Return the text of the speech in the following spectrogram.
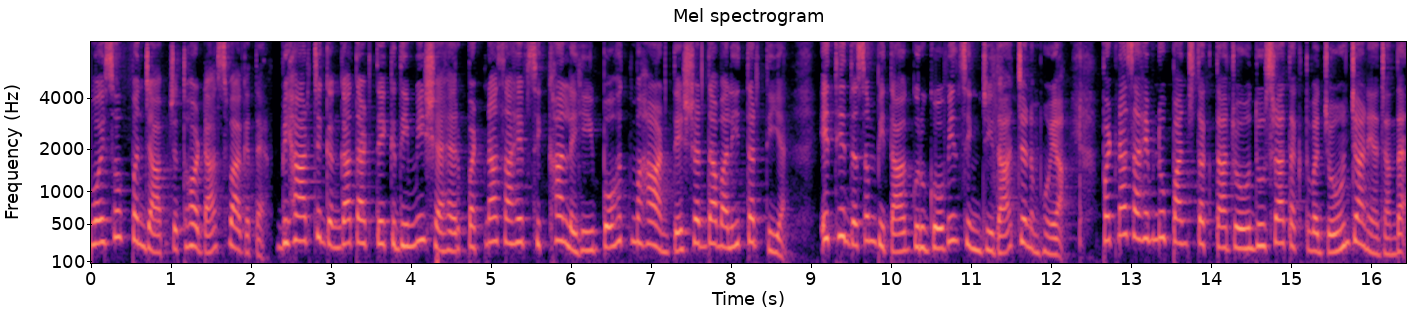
ਵੌਇਸ ਆਫ ਪੰਜਾਬ 'ਚ ਤੁਹਾਡਾ ਸਵਾਗਤ ਹੈ। ਬਿਹਾਰ 'ਚ ਗੰਗਾ ਤਟ ਤੇ ਕਦੀਮੀ ਸ਼ਹਿਰ ਪਟਨਾ ਸਾਹਿਬ ਸਿੱਖਾਂ ਲਈ ਬਹੁਤ ਮਹਾਨ ਤੇ ਸ਼ਰਧਾ ਵਾਲੀ ਧਰਤੀ ਹੈ। ਇੱਥੇ ਦਸਮ ਪਿਤਾ ਗੁਰੂ ਗੋਬਿੰਦ ਸਿੰਘ ਜੀ ਦਾ ਜਨਮ ਹੋਇਆ। ਪਟਨਾ ਸਾਹਿਬ ਨੂੰ ਪੰਜ ਤਖਤਾਂ 'ਚੋਂ ਦੂਸਰਾ ਤਖਤ ਵਜੋਂ ਜਾਣਿਆ ਜਾਂਦਾ ਹੈ।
